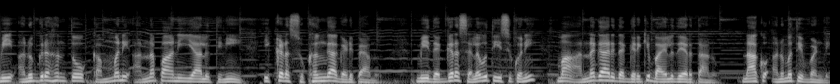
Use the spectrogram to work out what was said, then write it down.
మీ అనుగ్రహంతో కమ్మని అన్నపానీయాలు తిని ఇక్కడ సుఖంగా గడిపాము. మీ దగ్గర సెలవు తీసుకుని మా అన్నగారి దగ్గరికి బయలుదేరతాను. నాకు అనుమతివ్వండి.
